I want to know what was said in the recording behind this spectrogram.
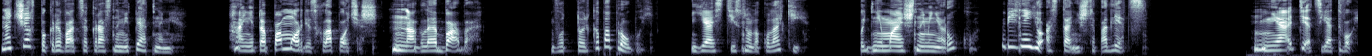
начав покрываться красными пятнами. «А не то по морде схлопочешь, наглая баба!» «Вот только попробуй». Я стиснула кулаки. «Поднимаешь на меня руку, без нее останешься, подлец». «Не отец я твой,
